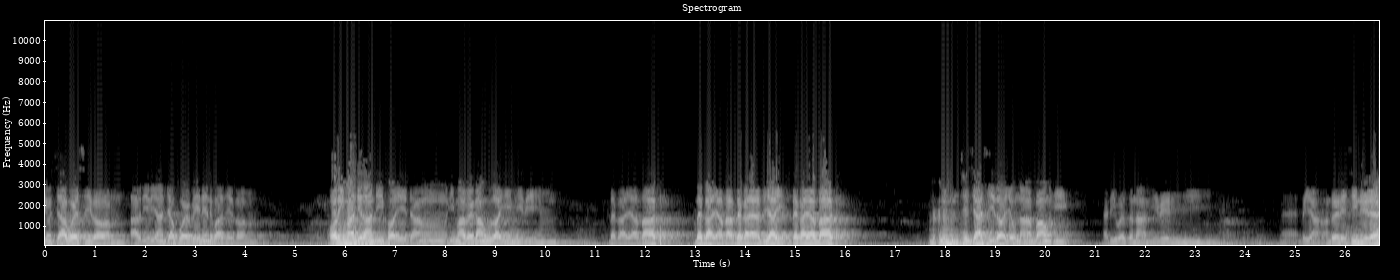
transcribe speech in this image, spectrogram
ယွန်ရှားဝယ်ရှိသောသာတိဗျံကြောက်ွယ်ဘေးနှင့်တကွဖြစ်သောဩရိမန္တိရံတိခောဧတံဤမဘေကံဟူသောဤမည်သည်သက္ကာယသာသက္ကာယသာသက္ကာယတရားဤသက္ကာယသာသင်ကြားရှိသောယုံနာပေါင်းဤအရိဝဇနမြည်ပေ၏ ဘေးရန်အန္တရာယ်တွေရှိနေတယ်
